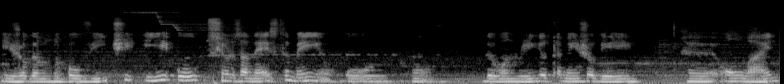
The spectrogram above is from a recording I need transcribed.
E jogamos no Roll20 e o Senhor dos Anéis também, o, o The One Ring eu também joguei é, online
